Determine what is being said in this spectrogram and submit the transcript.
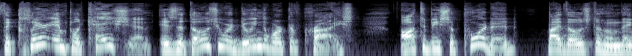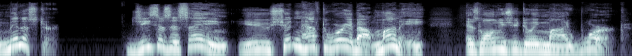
The clear implication is that those who are doing the work of Christ ought to be supported by those to whom they minister. Jesus is saying you shouldn't have to worry about money as long as you're doing my work.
